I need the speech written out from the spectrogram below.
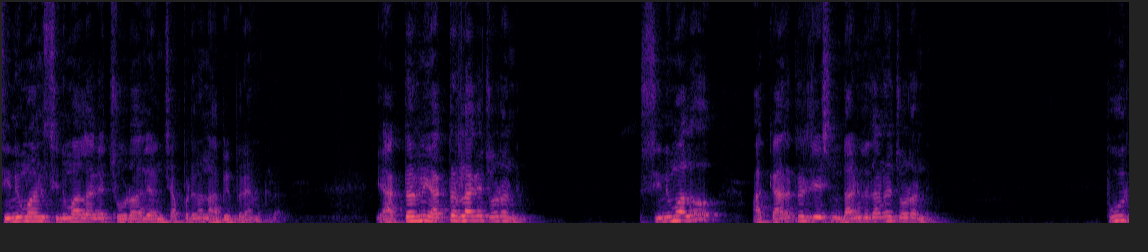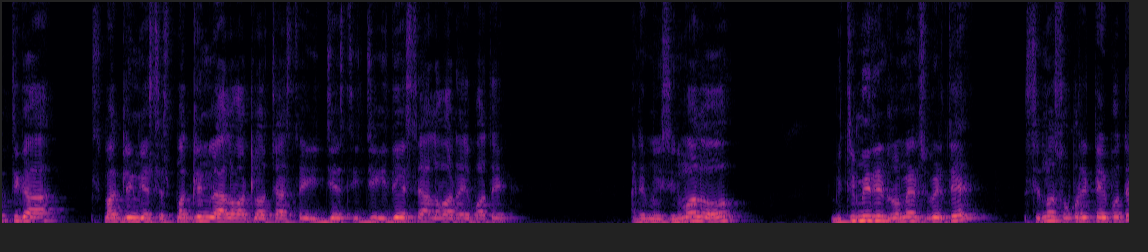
సినిమాని సినిమాలాగే చూడాలి అని చెప్పడమే నా అభిప్రాయం ఇక్కడ. యాక్టర్ని యాక్టర్ లాగే చూడండి. సినిమాలో ఆ క్యారెక్టర్ చేసిన దాని విధానం చూడండి. పూర్తిగా స్మగ్లింగ్ చేస్తే స్మగ్లింగ్లో అలవాట్లు వచ్చేస్తాయి ఇది చేస్తే ఇది ఇది వేస్తే అలవాటు అయిపోతాయి. అంటే మీ సినిమాలో మితిమీరిన రొమాన్స్ పెడితే సినిమా సూపర్ హిట్ అయిపోతే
